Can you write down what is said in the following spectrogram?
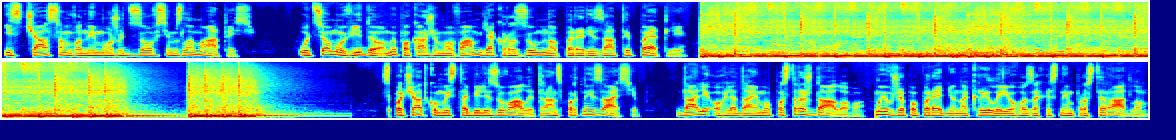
і з часом вони можуть зовсім зламатись. У цьому відео ми покажемо вам, як розумно перерізати петлі. Спочатку ми стабілізували транспортний засіб. Далі оглядаємо постраждалого. Ми вже попередньо накрили його захисним простирадлом.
